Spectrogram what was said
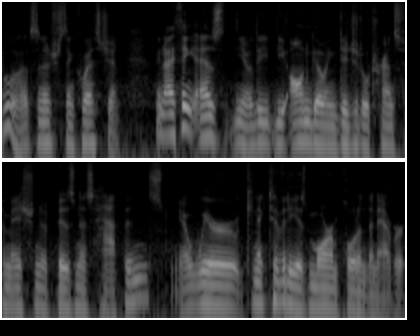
Oh, that's an interesting question. I mean, I think as you know, the, the ongoing digital transformation of business happens, you know, where connectivity is more important than ever,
